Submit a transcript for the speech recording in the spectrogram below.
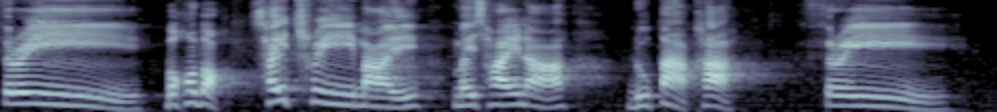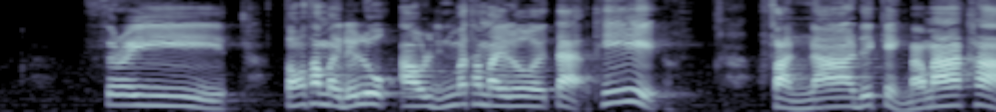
three บางคนบอกใช่ tree ไหม ไม่ใช่นะ ดูปากค่ะ three three ต้องทำไมด้วยลูก เอาลิ้นมาทำไมเลย แต่ที่ฟันหน้าด้วยเก่งมาก ๆ ค่ะ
